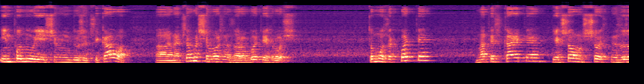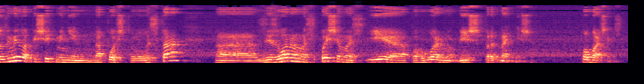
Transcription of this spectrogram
імпонує, що мені дуже цікаво, е, на цьому ще можна заробити гроші. Тому заходьте, натискайте, якщо вам щось не зрозуміло, пишіть мені на почту листа, е, зізвонимось, спишемось і поговоримо більш предметніше. Побачимось!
